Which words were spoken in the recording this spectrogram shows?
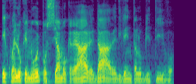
E quello che noi possiamo creare, dare, diventa l'obiettivo.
